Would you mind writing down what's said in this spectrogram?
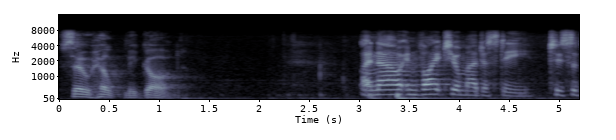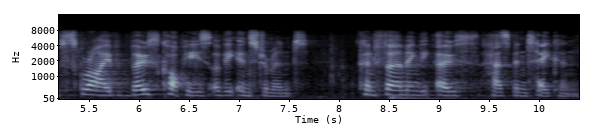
So help me God. I now invite Your Majesty to subscribe both copies of the instrument, confirming the oath has been taken.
